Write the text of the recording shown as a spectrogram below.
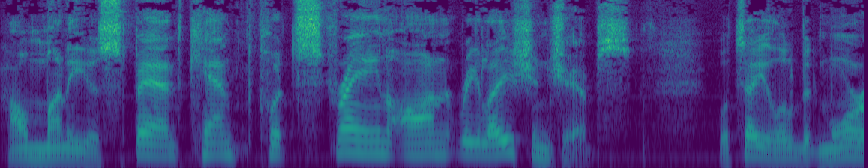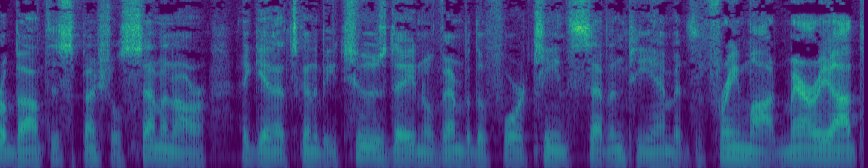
how money is spent can put strain on relationships. We'll tell you a little bit more about this special seminar. Again, it's going to be Tuesday, November the 14th, 7 p.m. at the Fremont Marriott.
